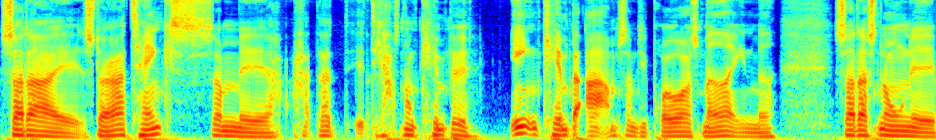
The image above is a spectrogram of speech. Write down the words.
Så er der øh, større tanks, som øh, har, der, de har sådan nogle kæmpe en kæmpe arm, som de prøver at smadre en med. Så er der sådan nogle øh,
